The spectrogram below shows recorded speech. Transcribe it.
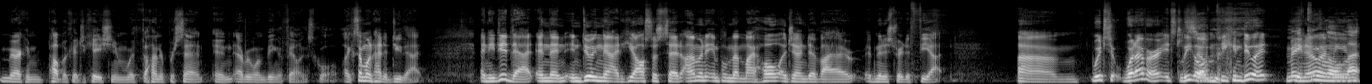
American public education with hundred percent and everyone being a failing school. Like someone had to do that, and he did that. And then in doing that, he also said, "I'm going to implement my whole agenda via administrative fiat." Um, which whatever, it's legal. So he can do it. making you know, I the mean, la-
